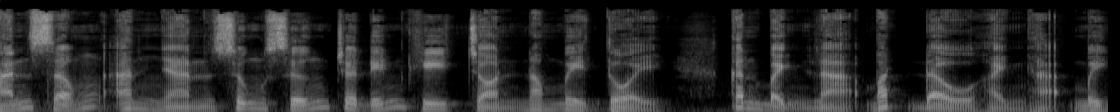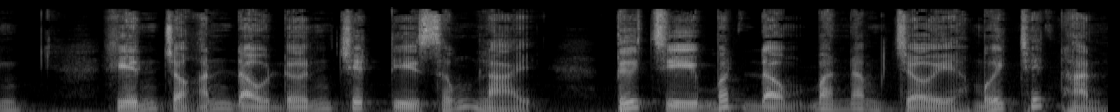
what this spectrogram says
Hắn sống an nhàn sung sướng cho đến khi tròn 50 tuổi, căn bệnh lạ bắt đầu hành hạ Minh, khiến cho hắn đau đớn chết đi sống lại, tứ chi bất động 3 năm trời mới chết hẳn.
